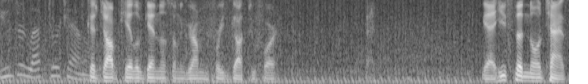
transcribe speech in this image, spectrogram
User left your channel. Good job, Caleb, getting us on the ground before you got too far. Yeah, he stood no chance.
